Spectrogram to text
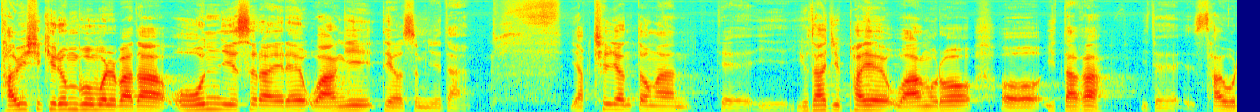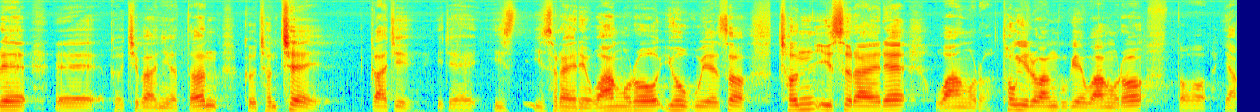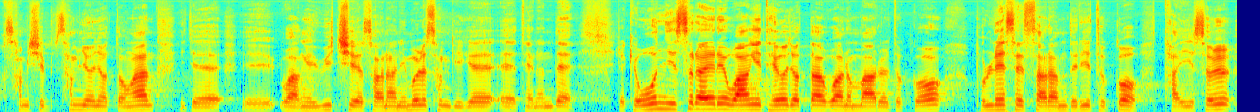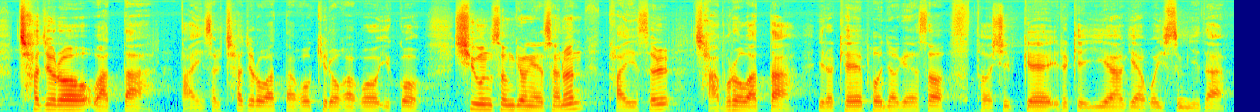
다윗이 기름 부음을 받아 온 이스라엘의 왕이 되었습니다. 약 7년 동안 유다 지파의 왕으로 어, 있다가 이제 사울의 에, 그 집안이었던 그 전체까지 이제 이스- 이스라엘의 왕으로 요구해서 전 이스라엘의 왕으로 통일 왕국의 왕으로 또 약 33년여 동안 이제 이 왕의 위치에서 하나님을 섬기게 에, 되는데 이렇게 온 이스라엘의 왕이 되어졌다고 하는 말을 듣고 블레셋 사람들이 듣고 다윗을 찾으러 왔다. 다윗을 찾으러 왔다고 기록하고 있고 쉬운 성경에서는 다윗을 잡으러 왔다. 이렇게 번역해서 더 쉽게 이렇게 이해하게 있습니다.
